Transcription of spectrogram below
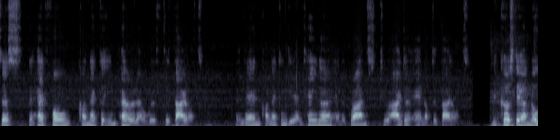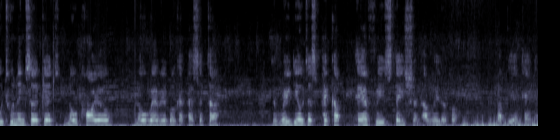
Just the headphone connected in parallel with the diode and then connecting the antenna and the grounds to either end of the diode. Because there are no tuning circuits, no coil, no variable capacitor, the radio just pick up every station available from the antenna.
